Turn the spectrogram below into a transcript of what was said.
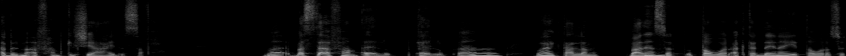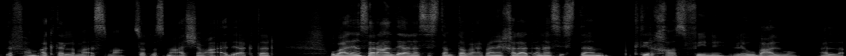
قبل ما أفهم كل شيء على هيدي الصفحة. ما بس أفهم أقلب أقلب. آه وهيك تعلمت. بعدين. صرت أتطور أكثر دينيي تتطور صرت أفهم أكثر لما أسمع. صرت أسمع أشياء معقدة أكثر وبعدين صار عندي أنا system تبعي. بعدين خلقت أنا system كتير خاص فيني اللي هو بعلمه. هلأ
